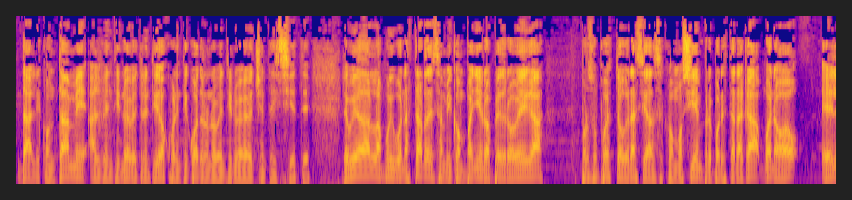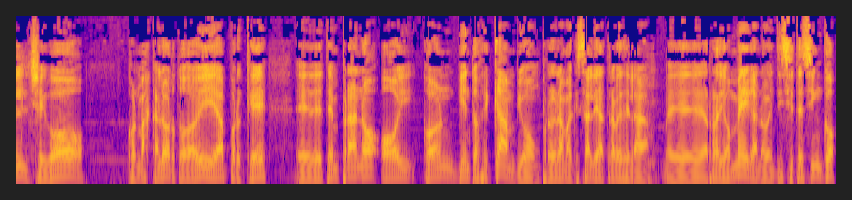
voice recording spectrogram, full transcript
Dale, contame al 29 32 44 99 87. Le voy a dar las muy buenas tardes a mi compañero Pedro Vega. Por supuesto, gracias como siempre por estar acá. Bueno, él llegó con más calor todavía porque eh, de temprano hoy con Vientos de Cambio, un programa que sale a través de la eh, Radio Mega 97.5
